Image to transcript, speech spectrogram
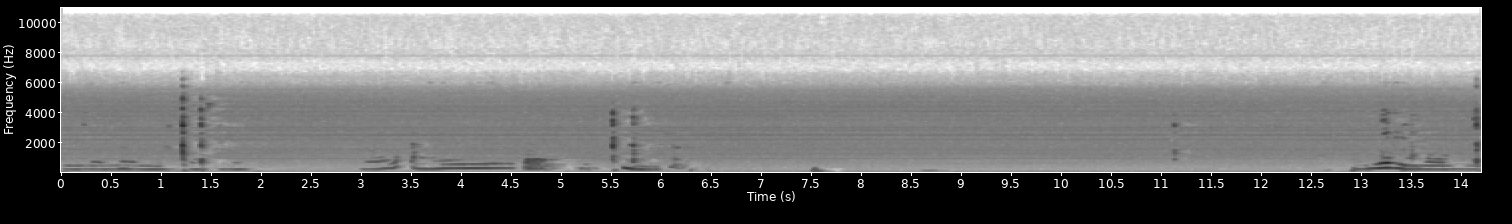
Co inna postać? Um. Wziąłem tego. Wziąłem już tego. No, a... Hmm. Nie wiem, no, no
